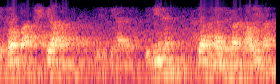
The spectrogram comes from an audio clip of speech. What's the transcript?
يتوضأ احتياطا لدينه احتياطا لهذه العبادة العظيمة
